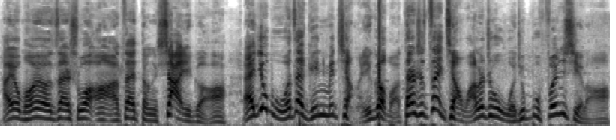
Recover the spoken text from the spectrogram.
还有朋友在说啊，在等下一个啊，哎，要不我再给你们讲一个吧。但是再讲完了之后，我就不分析了啊，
